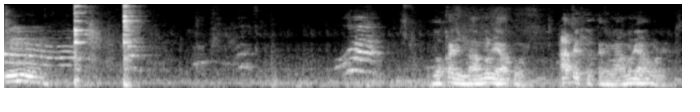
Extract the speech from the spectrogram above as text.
음. 이거까지 마무리하고 아들 것까지 마무리하고 그래.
